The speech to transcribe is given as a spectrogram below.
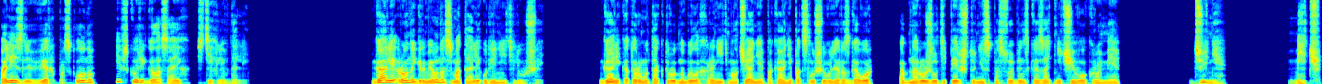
полезли вверх по склону, и вскоре голоса их стихли вдали. Гарри, Рон и Гермиона смотали удлинители ушей. Гарри, которому так трудно было хранить молчание, пока они подслушивали разговор, обнаружил теперь, что не способен сказать ничего, кроме «Джинни, меч».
